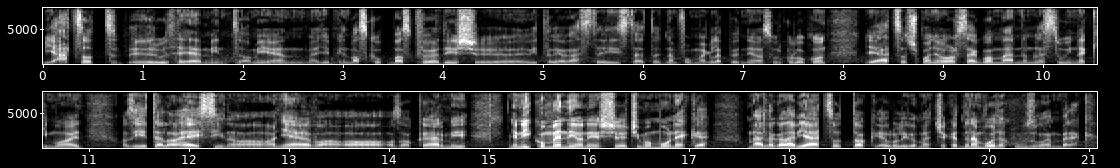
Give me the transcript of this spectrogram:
játszott őrült helyen, mint amilyen egyébként Baszk, Baszkföld is, Vittoria Gasteiz, tehát hogy nem fog meglepődni a szurkolókon. Játszott Spanyolországban, már nem lesz új neki majd, az étel, a helyszín, a, a nyelv, a, a, az akármi. Ja, Nico Menion és Csima Moneke már legalább játszottak Euroliga meccseket, de nem voltak húzó emberek.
